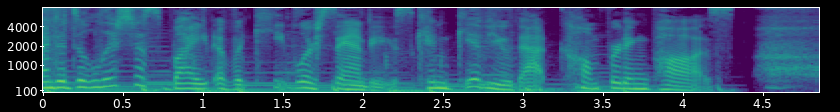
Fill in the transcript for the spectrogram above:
And a delicious bite of a Keebler Sandies can give you that comforting pause.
